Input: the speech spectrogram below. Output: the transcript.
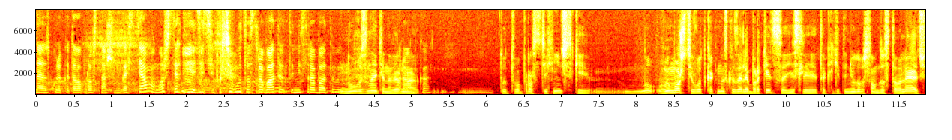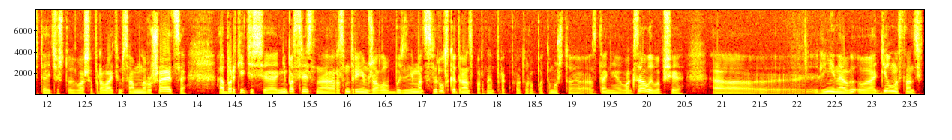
Знаю, сколько это вопрос нашим гостям. Вы можете ответить, почему то срабатывает, а не срабатывает? Ну, вы знаете, наверное, рамка? тут вопрос технический. Ну, вы можете, вот как мы сказали, обратиться, если это какие-то неудобства вам доставляют, считаете, что ваши права тем самым нарушаются, обратитесь. Э, непосредственно рассмотрением жалобы будет заниматься Свердловская транспортная прокуратура, потому что здание вокзала и вообще э, линейный отдел на станции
